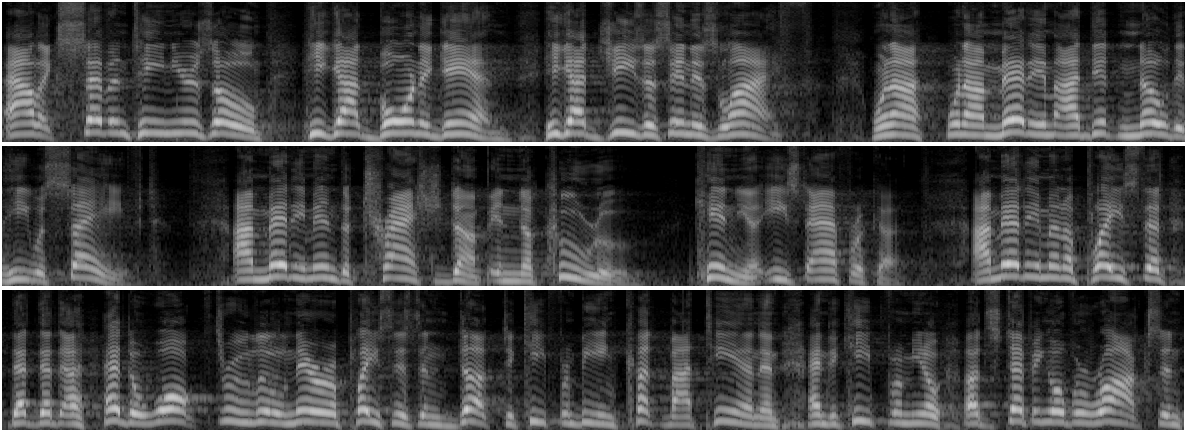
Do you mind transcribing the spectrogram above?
Alex, 17 years old, he got born again. He got Jesus in his life. When I, when I met him, I didn't know that he was saved. I met him in the trash dump in Nakuru, Kenya, East Africa. I met him in a place that, that, that I had to walk through little narrow places and duck to keep from being cut by tin and, and to keep from, you know, uh, stepping over rocks and,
